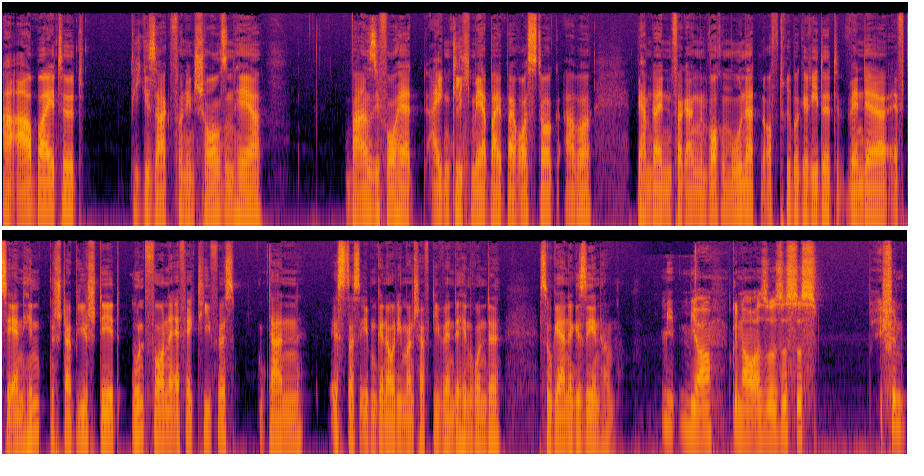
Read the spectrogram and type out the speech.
erarbeitet. Wie gesagt, von den Chancen her waren sie vorher eigentlich mehr bei, bei Rostock, aber wir haben da in den vergangenen Wochen, Monaten oft drüber geredet, wenn der FCN hinten stabil steht und vorne effektiv ist, dann ist das eben genau die Mannschaft, die wir in der Hinrunde so gerne gesehen haben. Ja, genau. Also es ist es, ich finde,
